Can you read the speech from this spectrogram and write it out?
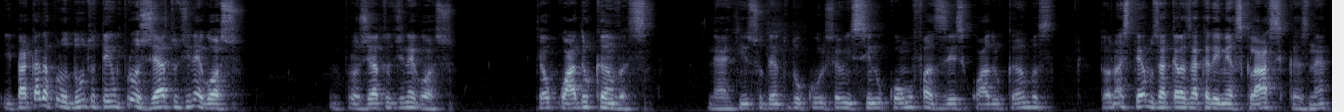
E para cada produto tem um projeto de negócio. Um projeto de negócio, que é o quadro Canvas. Né? Isso dentro do curso eu ensino como fazer esse quadro Canvas. Então nós temos aquelas academias clássicas, né?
